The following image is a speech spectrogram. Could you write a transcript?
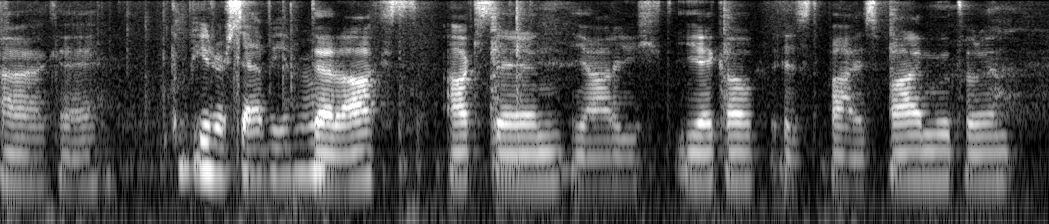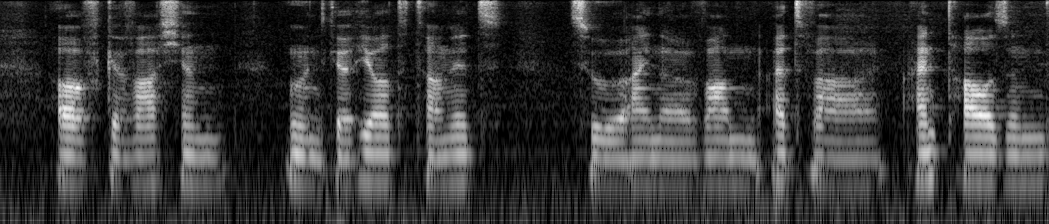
Uh, okay. Computer savvy, everyone. Der 18-jährige Jakob ist bei zwei Müttern aufgewaschen und gehört damit zu einer von etwa 1000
